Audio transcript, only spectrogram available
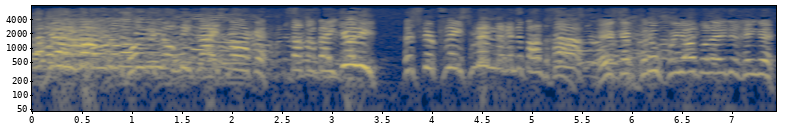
Jullie wouden ons hier nog niet wijsmaken dat er bij jullie een stuk vlees minder in de band gaat. Ik heb genoeg van jouw beledigingen.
